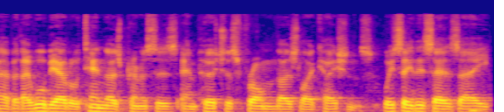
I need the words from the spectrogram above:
uh, but they will be able to attend those premises and purchase from those locations. We see this as a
